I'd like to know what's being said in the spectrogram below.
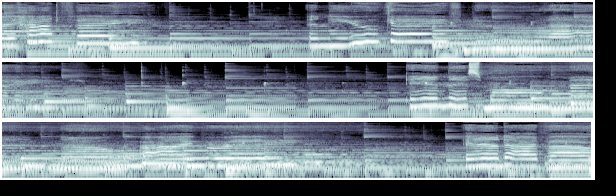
I had faith and you gave new life. In this moment drive out.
